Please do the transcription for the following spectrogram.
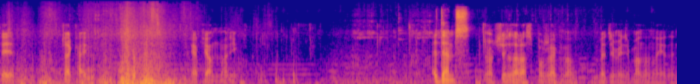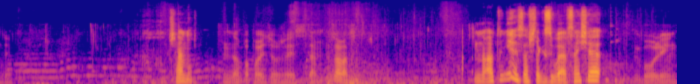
Ty, czekaj. Jaki on ma nick? Edems. On się zaraz pożegna. Będzie mieć bana na jeden dzień. Czemu? No bo powiedział, że jestem... Zobacz. No ale to nie jest aż tak złe, w sensie... Bullying.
